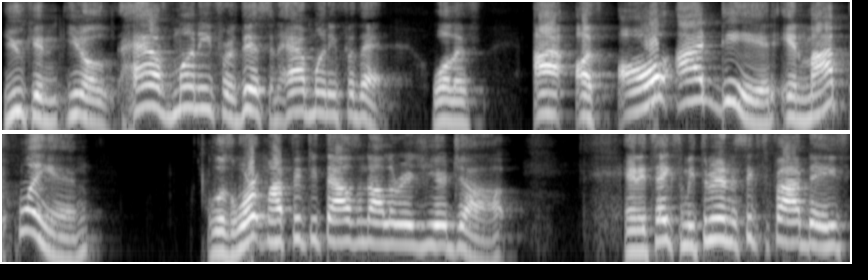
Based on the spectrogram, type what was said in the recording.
you can you know have money for this and have money for that. Well, if I if all I did in my plan was work my fifty thousand dollar a year job, and it takes me three hundred sixty five days,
